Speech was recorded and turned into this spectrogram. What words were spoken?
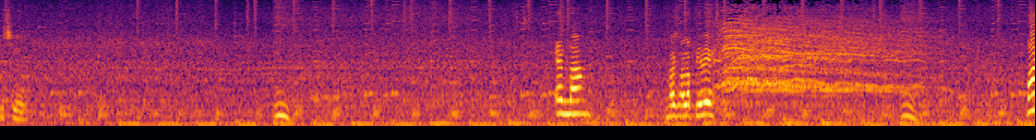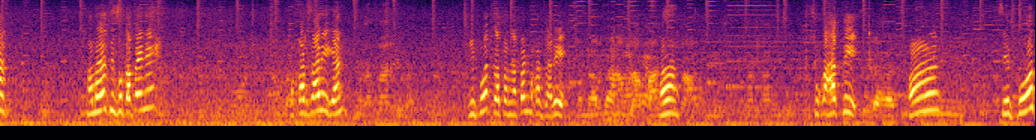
Tisu. Hmm. Emang nggak salah pilih. Hmm. Mas, namanya seafood apa ini? Mekarsari kan? Mekarsari, Mbak. Seafood 88 Mekarsari. 68. Ah. Suka hati. Ah, seafood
